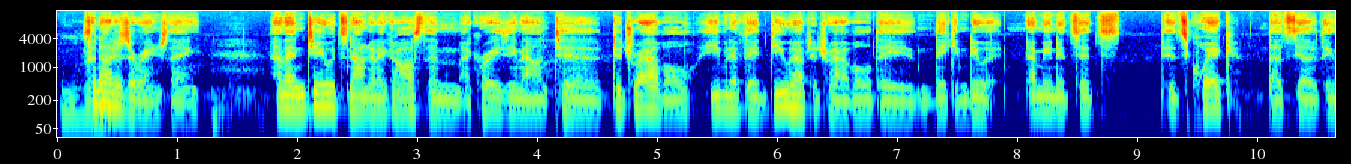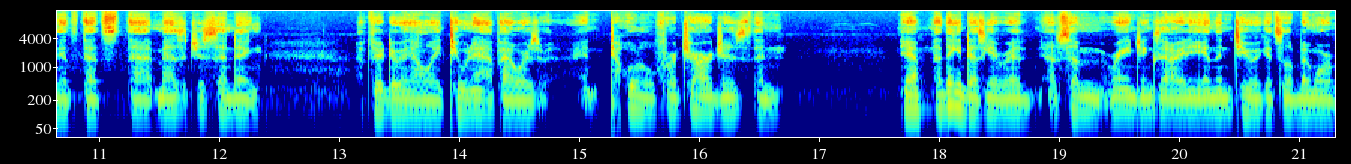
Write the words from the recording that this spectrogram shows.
So mm-hmm. not just a range thing, and then two, it's not going to cost them a crazy amount to to travel. Even if they do have to travel, they they can do it. I mean, it's it's it's quick. That's the other thing that that's that message is sending. If they're doing only two and a half hours in total for charges, then yeah, I think it does get rid of some range anxiety, and then two, it gets a little bit more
